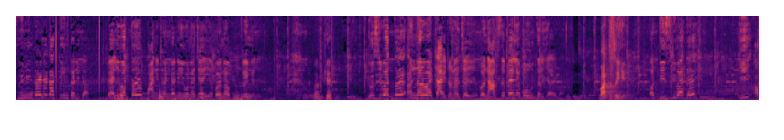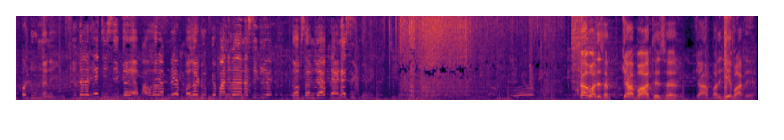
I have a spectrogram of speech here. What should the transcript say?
Swimming करने का तीन तरीका। पहली बात तो पानी ठंडा नहीं होना चाहिए वरना आप उतरेंगे नहीं। ओके। दूसरी बात तो अंडरवेयर टाइट होना चाहिए वरना आपसे पहले वो उतर जाएगा। बात तो सही है। और तीसरी बात है कि आपको डूबना नहीं है। क्योंकि अगर ये चीज़ सीख गए आप अगर आपने बगैर डूब के पानी में रहना सीख लिए तो आप समझे आप तैरना सीख गए क्या बात है सर? क्या बात है सर? क्या बात ये बात है।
